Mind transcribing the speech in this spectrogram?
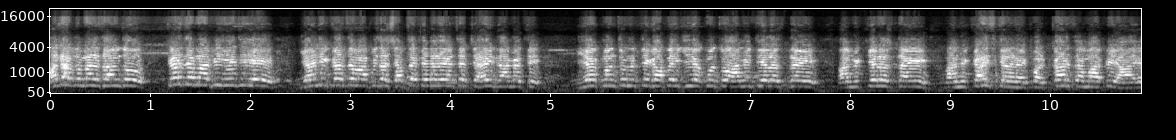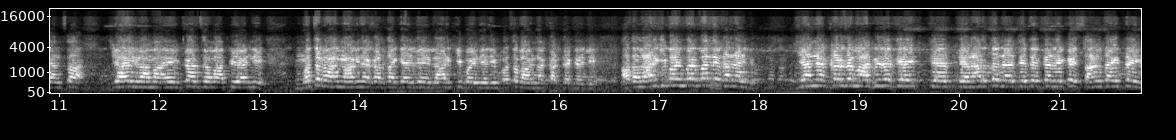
आता तुम्हाला सांगतो कर्जमाफी घेतली आहे. यांनी कर्जमाफीचा शब्द दिलेला यांच्या जाहीरनाम्यात एक म्हणतो नृत्यकापैकी एक म्हणतो आम्ही दिलंच नाही आम्ही केलंच नाही आम्ही काहीच केलं नाही. पण कर्जमाफी हा यांचा जाहीरनामा आहे. कर्जमाफी यांनी मतभाग मागण्याकरता केलेली लाडकी बहिणी मत मागण्याकरता केलेली आता लाडकी बहीण बंद करायची यांना कर्जमाफीला देणार तर नाही देते का नाही काही सांगता येत नाही.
